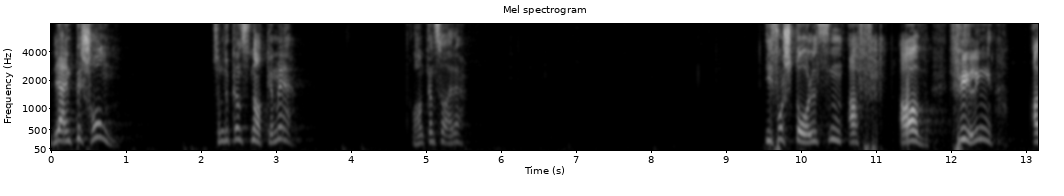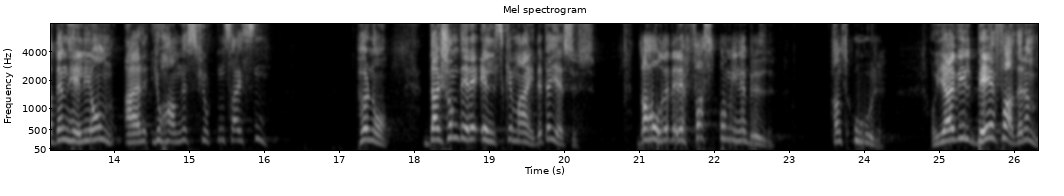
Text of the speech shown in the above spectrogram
det er en person som du kan snakke med, og han kan svare. I forståelsen av, av fylling av Den hellige ånd er Johannes 14, 16. Hør nå. Dersom dere elsker meg, dette er Jesus, da holder dere fast på mine bud hans ord. Og jeg vil be Faderen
